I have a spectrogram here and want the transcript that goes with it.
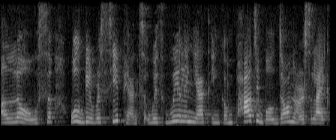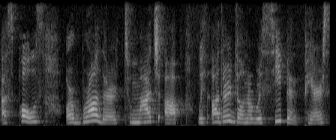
allows will be recipients with willing yet incompatible donors like a spouse or brother to match up with other donor recipient pairs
